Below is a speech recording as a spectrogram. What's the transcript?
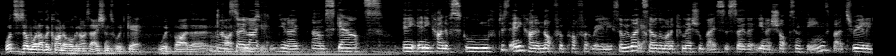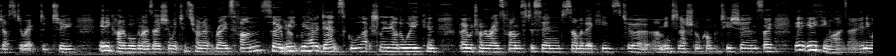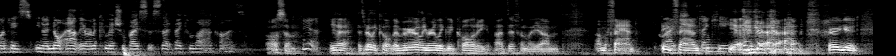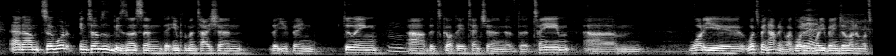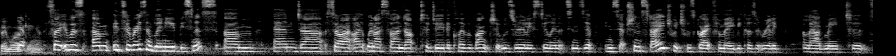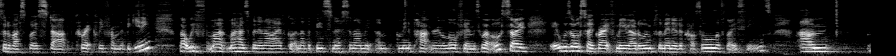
What's so? What other kind of organisations would get would buy the, the kites? so like you? you know, um, scouts, any any kind of school, just any kind of not for profit really. So we won't Yeah. sell them on a commercial basis, so that you know shops and things, but it's really just directed to any kind of organisation which is trying to raise funds. So we, Yeah. we had a dance school actually the other week, and they were trying to raise funds to send some of their kids to an um, international competition. So any, anything like that, anyone who's you know not out there on a commercial basis, they, they can buy our kites. Awesome. Yeah. Yeah, it's really cool. They're really, really good quality. I definitely, um, I'm a fan. Big fan. Thank you. Yeah, very good. And um, so, what in terms of the business and the implementation that you've been doing, Hmm. uh, that's got the attention of the team. Um, what are you? What's been happening? Like, what, Yeah. what have you been doing, and what's been working? Yep. So it was. Um, it's a reasonably new business, um, and uh, so I, I, when I signed up to do the Clever Bunch, it was really still in its inception stage, which was great for me because it really allowed me to sort of, I suppose, start correctly from the beginning. But with my, my husband and I have got another business, and I'm, I'm I'm in a partner in a law firm as well. So it was also great for me to be able to implement it across all of those things. Um,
